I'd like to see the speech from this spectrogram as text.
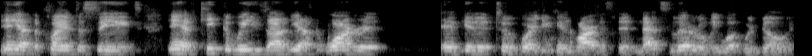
then you have to plant the seeds then you have to keep the weeds out you have to water it and get it to where you can harvest it. And that's literally what we're doing.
